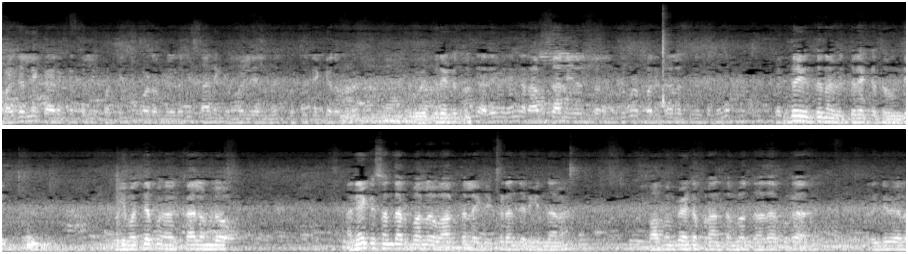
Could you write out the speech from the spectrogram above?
ప్రజల్ని కార్యకర్తల్ని పట్టించుకోవడం లేదని స్థానిక ఎమ్మెల్యేల మీద ప్రతి దగ్గర కూడా వ్యతిరేకత ఉంది అదేవిధంగా రాష్ట్ర నియోజకవర్గంలో కూడా పరిసరాల మీద కూడా పెద్ద ఎత్తున వ్యతిరేకత ఉంది. ఈ మధ్య కాలంలో అనేక సందర్భాల్లో వార్తలకు ఎక్కడం జరిగిందానా పాపంపేట ప్రాంతంలో దాదాపుగా రెండు వేల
